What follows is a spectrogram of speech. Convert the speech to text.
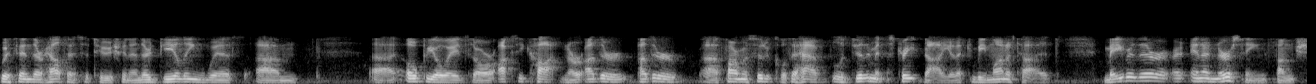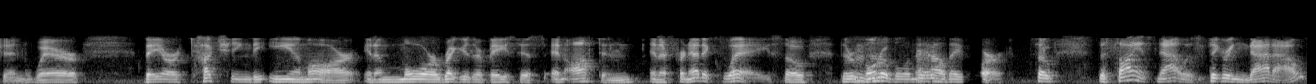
within their health institution, and they're dealing with um, uh, opioids or OxyContin or other other uh, pharmaceuticals that have legitimate street value that can be monetized. Maybe they're in a nursing function where they are touching the EMR in a more regular basis and often in a frenetic way. So they're mm-hmm. vulnerable in how they work. So the science now is figuring that out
